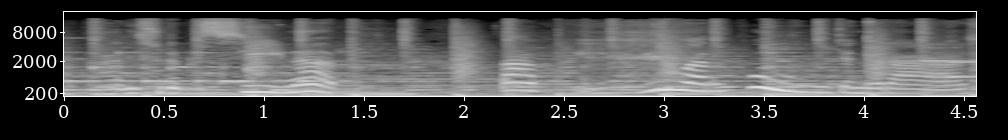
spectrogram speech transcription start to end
Matahari sudah bersinar, tapi di luar hujan deras.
